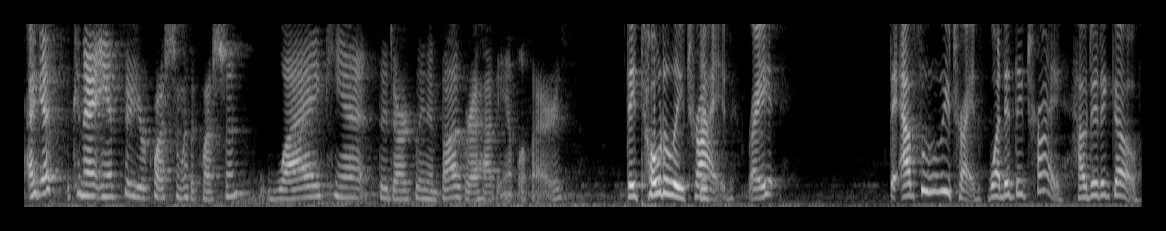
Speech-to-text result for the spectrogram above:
I guess can I answer your question with a question? Why can't the Darkling and Baghra have amplifiers? They totally tried, They're... right? They absolutely tried. What did they try? How did it go?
